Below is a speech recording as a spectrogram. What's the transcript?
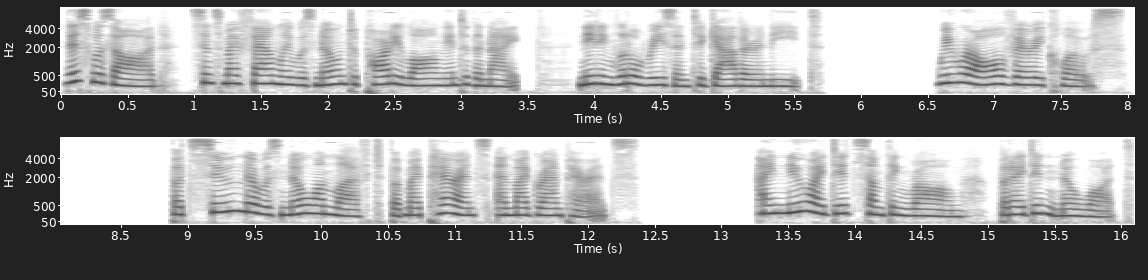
This was odd, since my family was known to party long into the night, needing little reason to gather and eat. We were all very close. But soon there was no one left but my parents and my grandparents. I knew I did something wrong, but I didn't know what.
